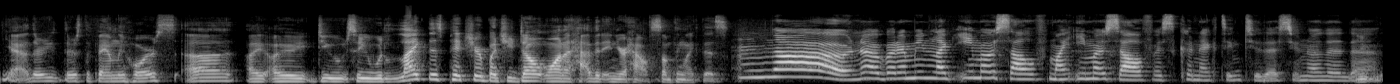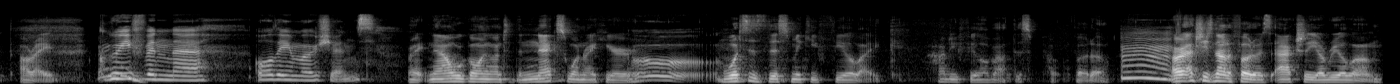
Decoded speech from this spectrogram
yeah there, there's the family horse uh i i do you, so you would like this picture but you don't want to have it in your house something like this No, no, but I mean, like emo self. My emo self is connecting to this. You know the the. You- all right grief and the, all the emotions. right now we're going on to the next one right here Ooh. what does this make you feel like how do you feel about this po- photo Mm. or actually it's not a photo it's actually a real um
